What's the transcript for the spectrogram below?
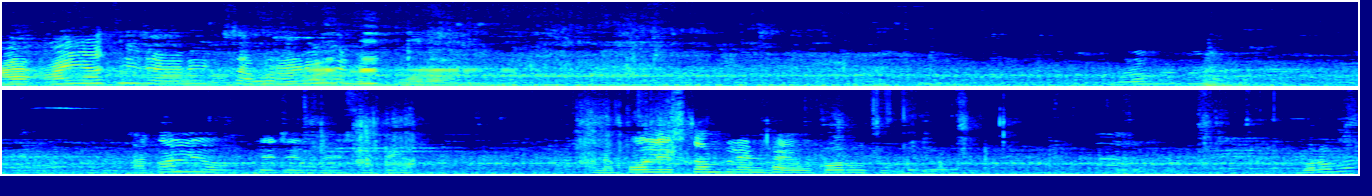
આ અહીંયાથી જ આ રિક્ષા ભરાણી અહીંથી જ ભરાણી છે બરોબર છે? આ તેજસભાઈ શૂટિંગ અને પોલીસ કમ્પ્લેન ભાઈ હું કરું છું બરાબર બરોબર?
